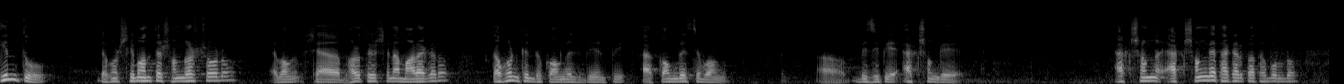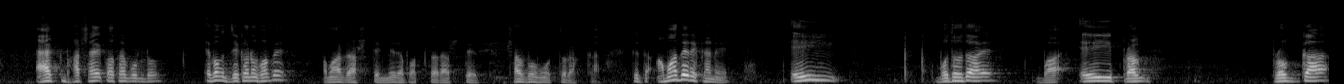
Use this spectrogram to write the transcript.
কিন্তু যখন সীমান্তে সংঘর্ষ হলো এবং ভারতীয় সেনা মারা গেল তখন কিন্তু কংগ্রেস বিএনপি কংগ্রেস এবং বিজেপি একসঙ্গে একসঙ্গে একসঙ্গে থাকার কথা বলল, এক ভাষায় কথা বলল এবং যে কোনোভাবে আমার রাষ্ট্রের নিরাপত্তা, রাষ্ট্রের সার্বভৌমত্ব রক্ষা। কিন্তু আমাদের এখানে এই বোধোদয় বা এই প্রজ্ঞা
